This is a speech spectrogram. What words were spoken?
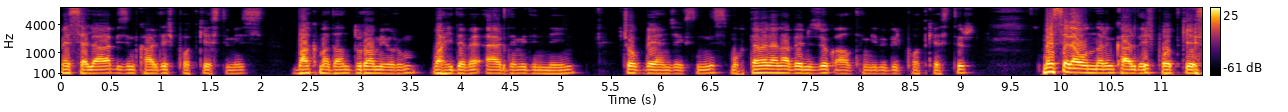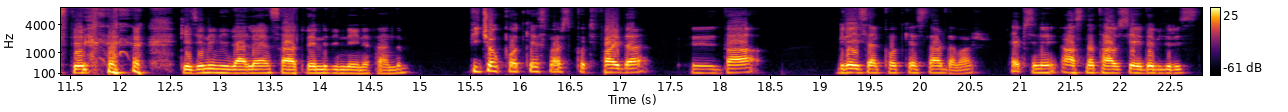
Mesela bizim kardeş podcast'imiz Bakmadan Duramıyorum Vahide ve Erdem'i dinleyin. Çok beğeneceksiniz. Muhtemelen haberiniz yok Altın gibi bir podcast'tir. Mesela onların kardeş podcast'i Gecenin ilerleyen saatlerini dinleyin efendim. Birçok podcast var Spotify'da. Daha bireysel podcast'lar da var. Hepsini aslında tavsiye edebiliriz.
